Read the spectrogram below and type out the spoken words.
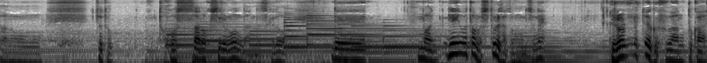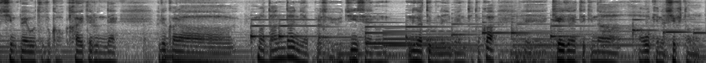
あのちょっと発作の薬を飲んだんですけどでまあ原因は多分ストレスだと思うんですよね。いろんなとにかく不安とか心配事とかを抱えてるんでそれから、まあ、だんだんにやっぱりそういう人生のネガティブなイベントとか、えー、経済的な大きなシフトの、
